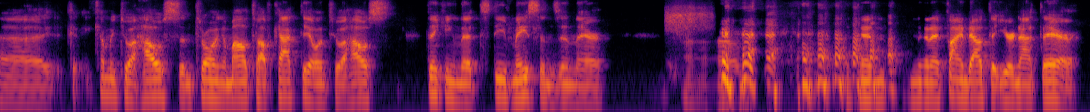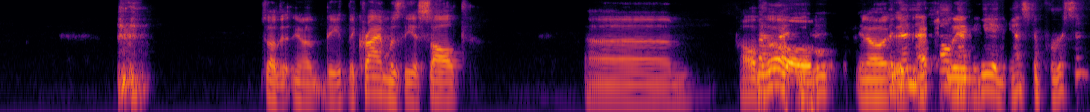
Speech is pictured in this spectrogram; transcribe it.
uh, c- coming to a house and throwing a Molotov cocktail into a house, thinking that Steve Mason's in there, um, and, and then I find out that you're not there. so that you know, the the crime was the assault. Um, although you know, it doesn't the assault have to actually, be against a person?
